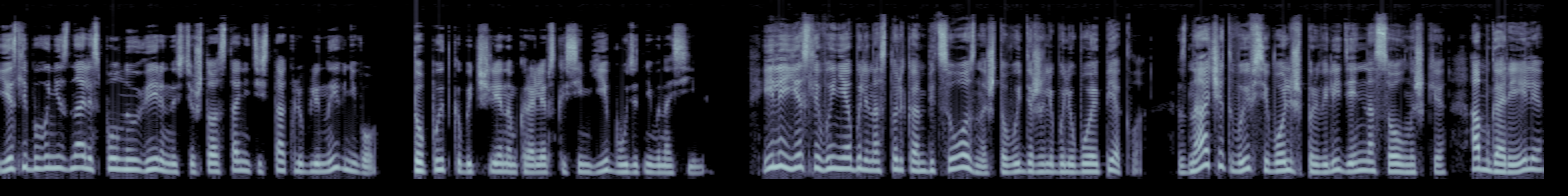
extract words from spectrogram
если бы вы не знали с полной уверенностью, что останетесь так влюблены в него, то пытка быть членом королевской семьи будет невыносимой. Или если вы не были настолько амбициозны, что выдержали бы любое пекло, значит, вы всего лишь провели день на солнышке, обгорели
